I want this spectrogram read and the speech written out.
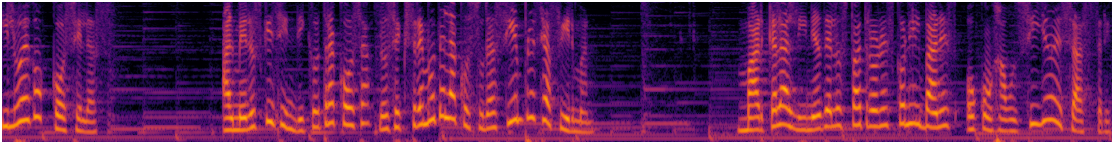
y luego cóselas. Al menos que se indique otra cosa, los extremos de la costura siempre se afirman. Marca las líneas de los patrones con hilvanes o con jaboncillo de sastre.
